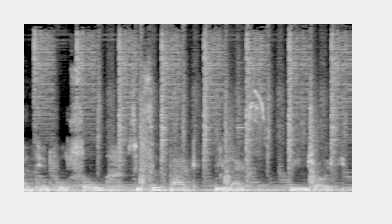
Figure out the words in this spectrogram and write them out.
Contentful Soul. So sit back, relax, enjoy.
